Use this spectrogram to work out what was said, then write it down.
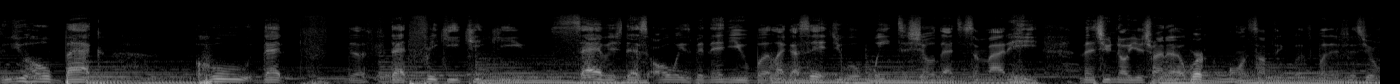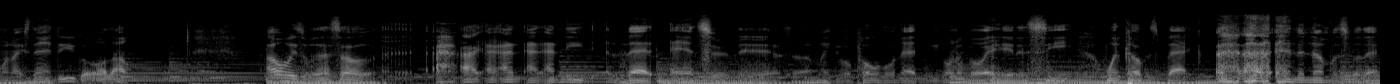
Do you hold back who that the, that freaky, kinky, savage that's always been in you? But like I said, you will wait to show that to somebody that you know you're trying to work on something with. But if it's your one night stand, do you go all out? I always so I I, I I need that answer there. So I might do a poll on that, and we're gonna go ahead and see what comes back and the numbers for that.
